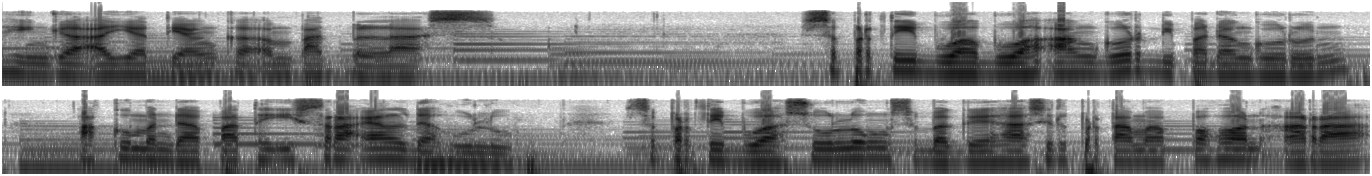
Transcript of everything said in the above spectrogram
hingga ayat yang ke-14. Seperti buah-buah anggur di padang gurun, aku mendapati Israel dahulu. Seperti buah sulung sebagai hasil pertama pohon ara,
